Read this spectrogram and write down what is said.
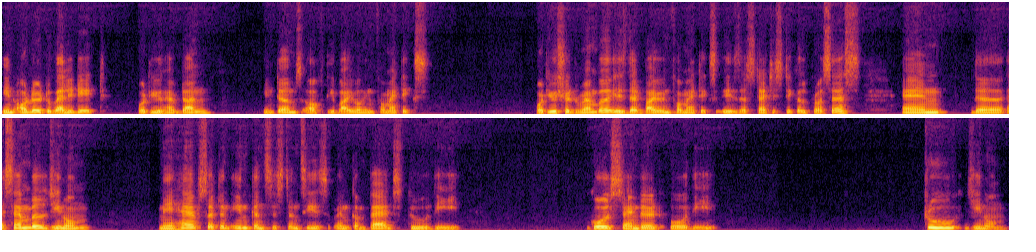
in order to validate what you have done in terms of the bioinformatics. What you should remember is that bioinformatics is a statistical process and the assembled genome may have certain inconsistencies when compared to the gold standard or the true genome.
